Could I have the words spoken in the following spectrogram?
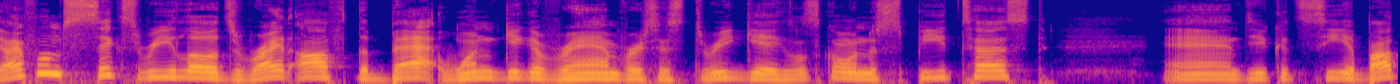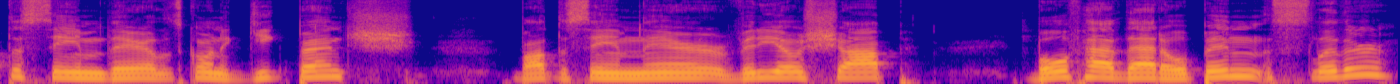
the iPhone 6 reloads right off the bat, one gig of RAM versus three gigs. Let's go into speed test. And you could see about the same there. Let's go into Geekbench. About the same there. Video Shop. Both have that open. Slither.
